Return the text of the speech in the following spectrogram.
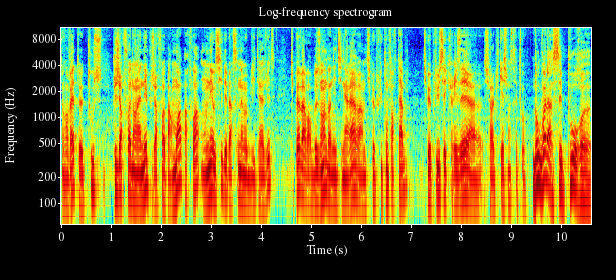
Donc en fait, euh, tous, plusieurs fois dans l'année, plusieurs fois par mois, parfois, on est aussi des personnes à mobilité réduite qui peuvent avoir besoin d'un itinéraire un petit peu plus confortable, un petit peu plus sécurisé sur l'application Streetco. Donc voilà, c'est pour. euh,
